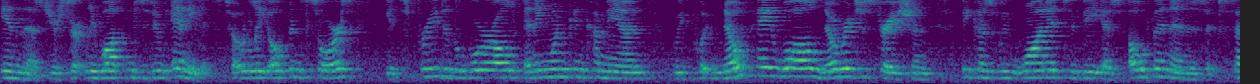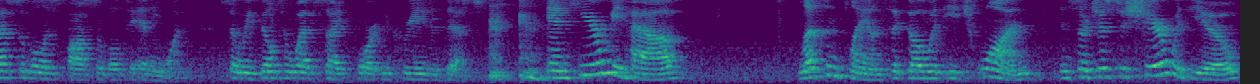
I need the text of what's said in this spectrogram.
in this. You're certainly welcome to do any, it's totally open source, it's free to the world, anyone can come in. We've put no paywall, no registration, because we want it to be as open and as accessible as possible to anyone. So we built a website for it and created this. And here we have lesson plans that go with each one. And so just to share with you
